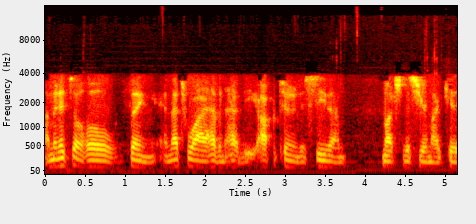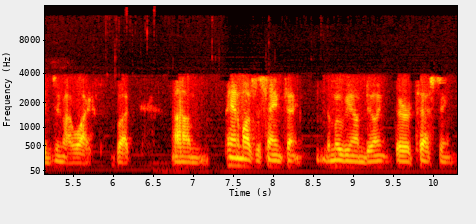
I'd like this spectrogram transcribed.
I mean, it's a whole thing, and that's why I haven't had the opportunity to see them much this year, my kids and my wife. But um, Panama's the same thing. The movie I'm doing, they're testing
